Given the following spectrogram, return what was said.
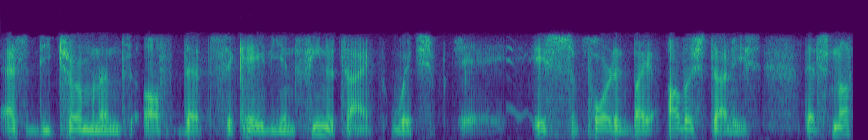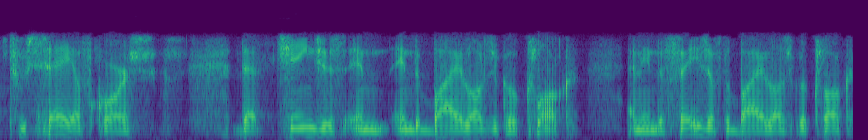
as a determinant of that circadian phenotype, which is supported by other studies. That's not to say, of course, that changes in, in the biological clock and in the phase of the biological clock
